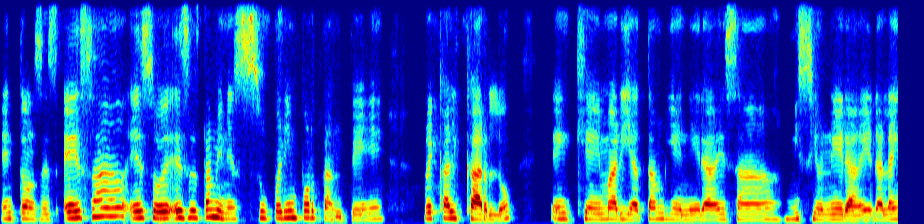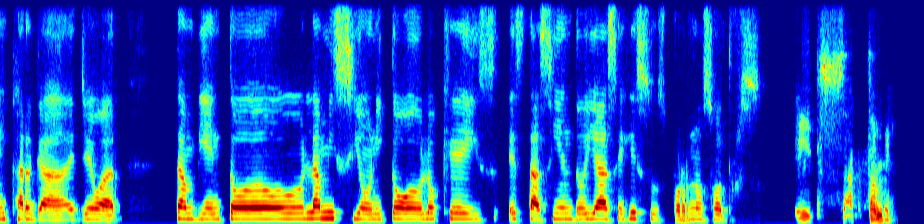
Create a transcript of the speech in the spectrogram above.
Entonces, esa, eso, eso también es súper importante recalcarlo, en que María también era esa misionera, era la encargada de llevar también toda la misión y todo lo que está haciendo y hace Jesús por nosotros. Exactamente.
